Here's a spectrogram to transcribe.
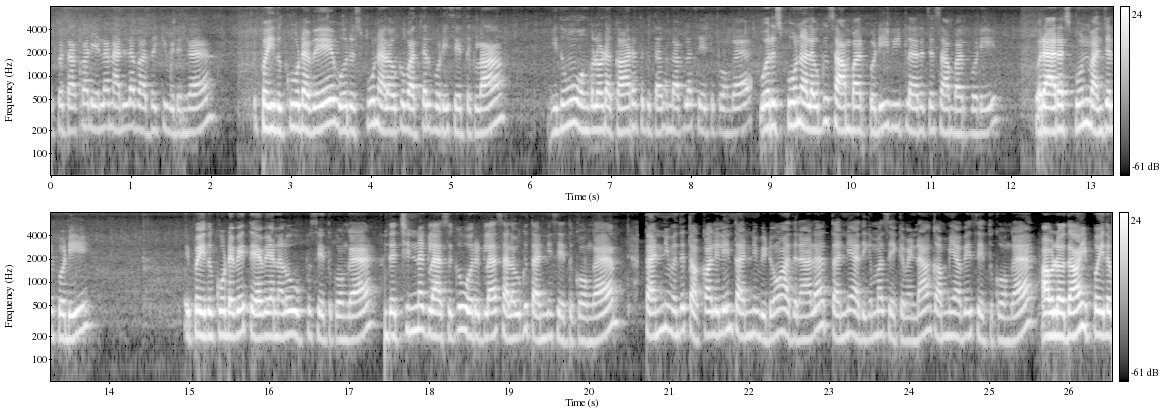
இப்போ தக்காளி எல்லாம் நல்லா வதக்கி விடுங்க. இப்போ இது கூடவே ஒரு ஸ்பூன் அளவுக்கு வத்தல் பொடி சேர்த்துக்கலாம். இதுவும் உங்களோட காரத்துக்கு தகுந்தாப்பில் சேர்த்துக்கோங்க. ஒரு ஸ்பூன் அளவுக்கு சாம்பார் பொடி வீட்டில் அரைச்ச சாம்பார் பொடி ஒரு அரை ஸ்பூன் மஞ்சள் பொடி இப்போ இது கூடவே தேவையான அளவு உப்பு சேர்த்துக்கோங்க. இந்த சின்ன கிளாஸுக்கு ஒரு கிளாஸ் அளவுக்கு தண்ணி சேர்த்துக்கோங்க. தண்ணி வந்து தக்காளிலையும் தண்ணி விடும். அதனால் தண்ணி அதிகமாக சேர்க்க வேண்டாம். கம்மியாகவே சேர்த்துக்கோங்க. அவ்வளோதான் இப்போ இதை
